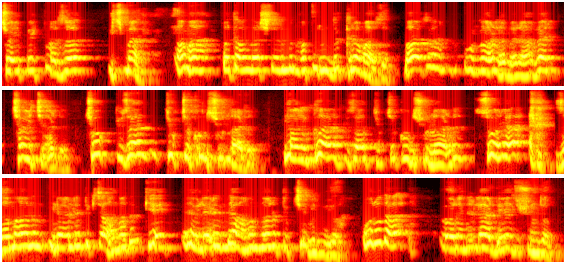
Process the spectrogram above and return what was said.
çayı pek fazla içmem. Ama vatandaşlarımın hatırını da kıramazdım. Bazen onlarla beraber çay içerdim. Çok güzel Türkçe konuşurlardı. Yani gayet güzel Türkçe konuşurlardı. Sonra zamanın ilerledikçe anladım ki evlerinde hanımları Türkçe bilmiyor. Onu da öğrenirler diye düşündüm.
